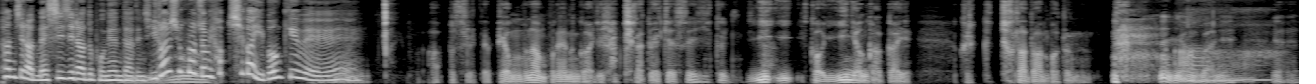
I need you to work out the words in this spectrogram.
편지라도 메시지라도 보낸다든지 이런 식으로 뭐. 좀 협치가 이번 기회에 아팠을 때 병문 안 보내는 거 아주 협치가 됐겠어요. 그 이, 이, 거의 2년 가까이 그렇게 쳐다도 안 보던 양반이. 아, 예.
